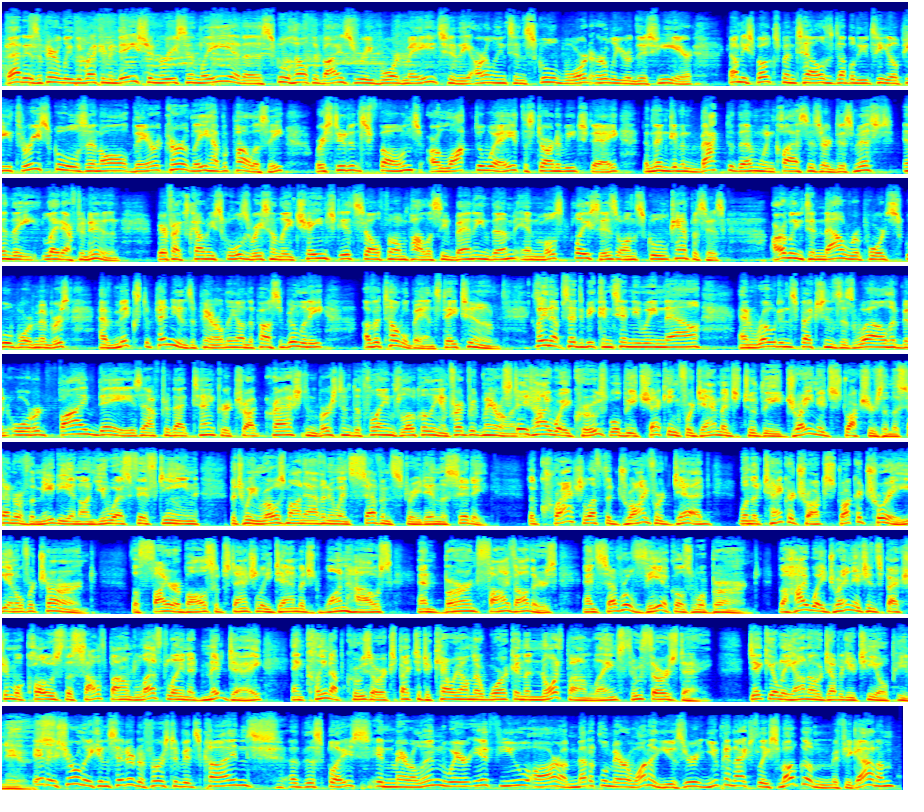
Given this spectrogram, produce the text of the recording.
That is apparently the recommendation recently at a school health advisory board made to the Arlington School Board earlier this year. County spokesman tells WTOP three schools in all there currently have a policy where students' phones are locked away at the start of each day and then given back to them when classes are dismissed in the late afternoon. Fairfax County Schools recently changed its cell phone policy, banning them in most places on school campuses. Arlington now reports school board members have mixed opinions apparently on the possibility of a total ban. Stay tuned. Cleanup said to be continuing now, and road inspections as well have been ordered five days after that tanker truck crashed and burst into flames locally in Frederick, Maryland. State highway crews will be checking for damage to the drainage structures in the center of the median on US 15 between Rosemont Avenue and 7th Street in the city. The crash left the driver dead when the tanker truck struck a tree and overturned. The fireball substantially damaged one house and burned five others, and several vehicles were burned. The highway drainage inspection will close the southbound left lane at midday, and cleanup crews are expected to carry on their work in the northbound lanes through Thursday. Dick Iuliano, WTOP News. It is surely considered a first of its kind, uh, this place in Maryland, where if you are a medical marijuana user, you can actually smoke them if you got them.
